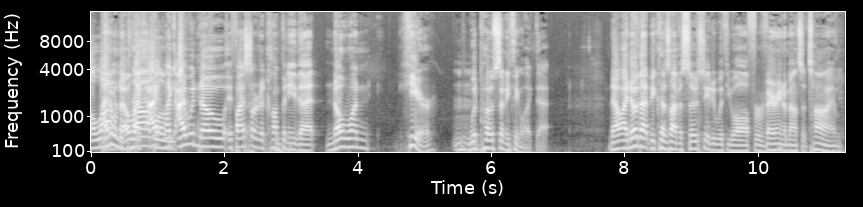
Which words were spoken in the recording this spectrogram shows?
a lot I don't of the know. Like I problem- like I would know if I started a company that no one here Mhm. would post anything like that. Now I know that because I've associated with you all for varying amounts of time.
